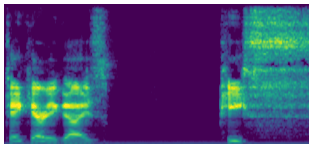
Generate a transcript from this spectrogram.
Take care, you guys. Peace.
